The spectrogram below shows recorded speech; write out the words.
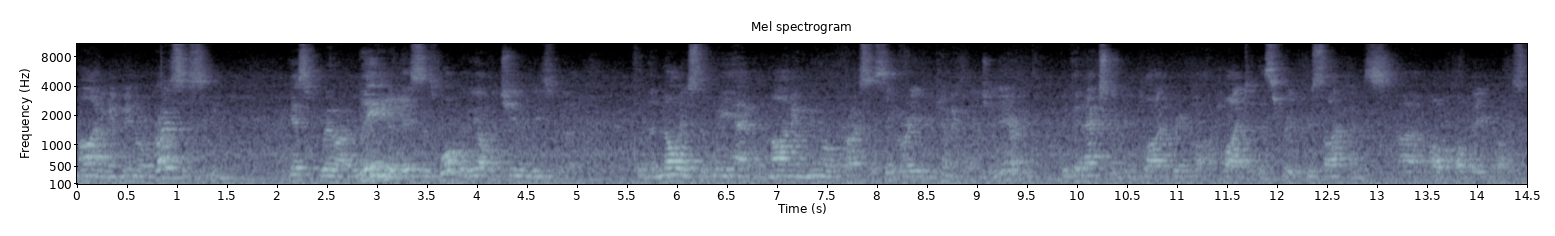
mining and mineral processing, I guess where I'm leading to this is what were the opportunities for, for the knowledge that we have in mining, mineral processing, or even chemical engineering, we can actually be applied, apply to this recycling uh, of, of e-waste.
